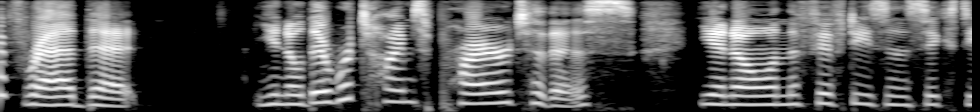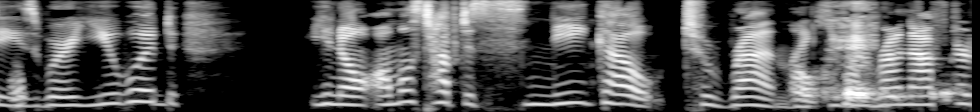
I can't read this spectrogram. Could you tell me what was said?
I've read that you know there were times prior to this, you know, in the 50s and 60s where you would you know, almost have to sneak out to run. Like Okay. you would run after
